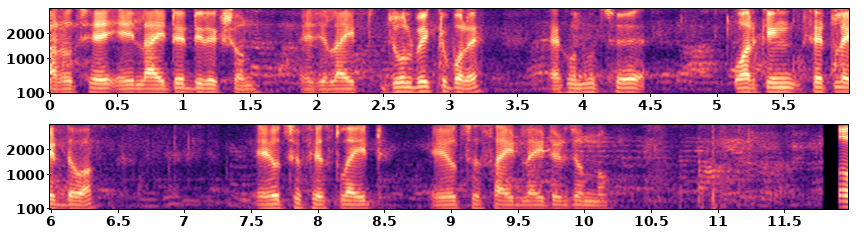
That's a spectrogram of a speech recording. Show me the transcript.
আর হচ্ছে এই লাইটের ডিরেকশন এই যে লাইট জ্বলবে একটু পরে, এখন হচ্ছে ওয়ার্কিং সেট লাইট দেওয়া। এ হচ্ছে ফেস লাইট এ হচ্ছে সাইড লাইটের জন্য। ও।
